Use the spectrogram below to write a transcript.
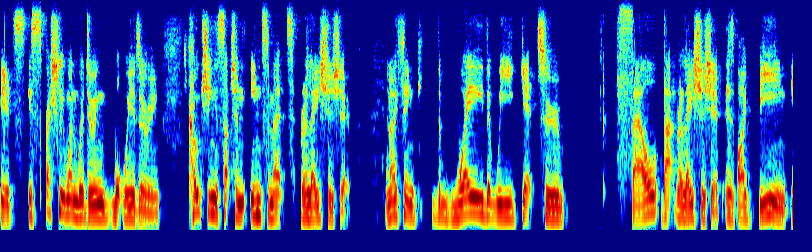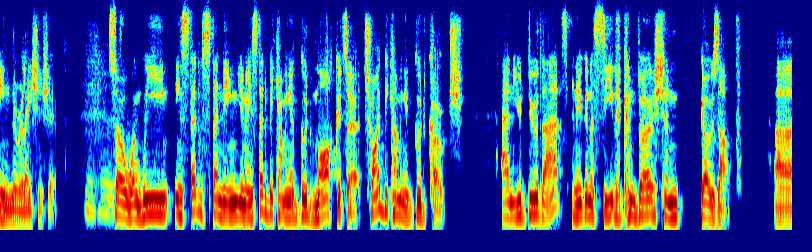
it's especially when we're doing what we're doing coaching is such an intimate relationship and i think the way that we get to sell that relationship is by being in the relationship mm-hmm. so when we instead of spending you know instead of becoming a good marketer try becoming a good coach and you do that and you're going to see the conversion goes up uh,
